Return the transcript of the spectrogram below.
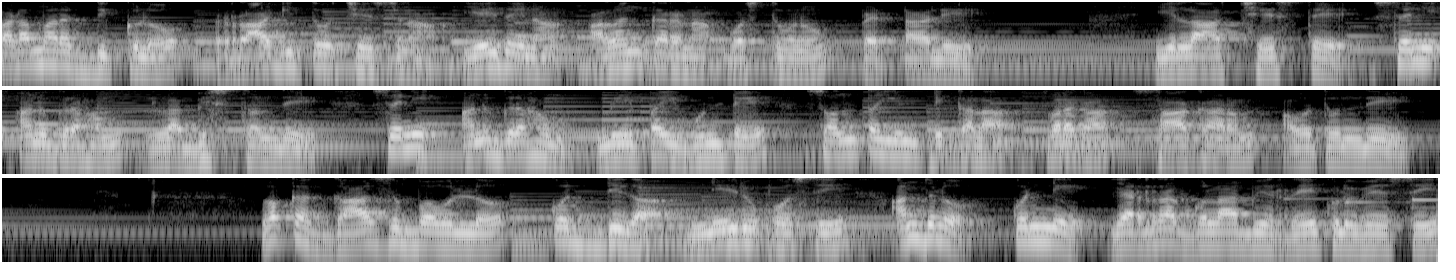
పడమర దిక్కులో రాగితో చేసిన ఏదైనా అలంకరణ వస్తువును పెట్టాలి. ఇలా చేస్తే శని అనుగ్రహం లభిస్తుంది. శని అనుగ్రహం మీపై ఉంటే సొంత ఇంటి కళ త్వరగా సాకారం అవుతుంది. ఒక గాజు బౌల్లో కొద్దిగా నీరు పోసి అందులో కొన్ని ఎర్ర గులాబీ రేకులు వేసి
